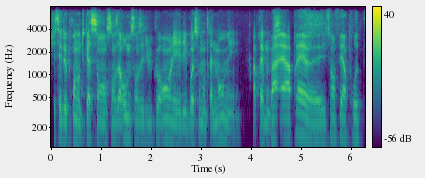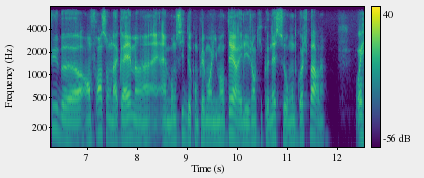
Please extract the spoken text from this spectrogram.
j'essaie de prendre en tout cas sans, sans arôme, sans édulcorant les, les boissons d'entraînement, mais après bon. Bah, après, euh, sans faire trop de pub, euh, en France, on a quand même un, un bon site de compléments alimentaires et les gens qui connaissent sauront de quoi je parle. Oui.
